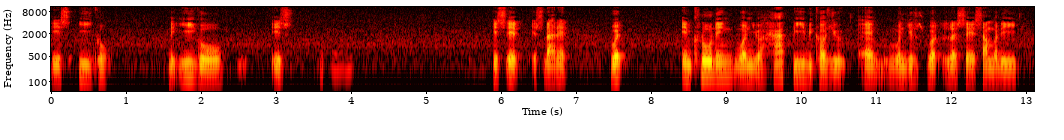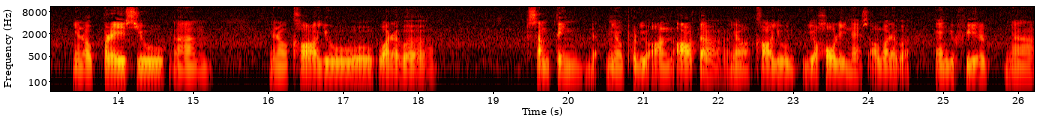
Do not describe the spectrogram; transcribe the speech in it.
is ego. The ego is it's it. It's that it. With including when you're happy because you uh, when you let's say somebody you know praise you um, you know call you whatever something you know put you on an altar you know call you your holiness or whatever and you feel uh,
